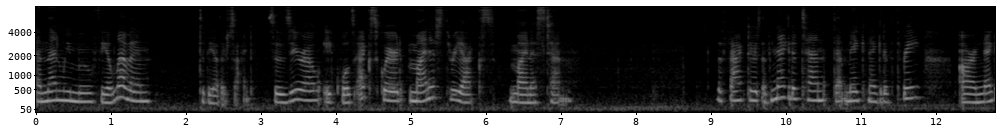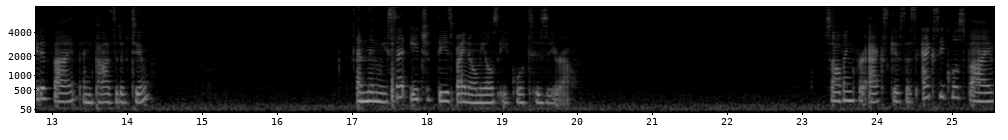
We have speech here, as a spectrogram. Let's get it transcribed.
And then we move the 11 to the other side. So 0 equals x squared minus 3x minus 10. The factors of negative 10 that make negative 3 are negative 5 and positive 2. And then we set each of these binomials equal to 0. Solving for x gives us x equals 5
